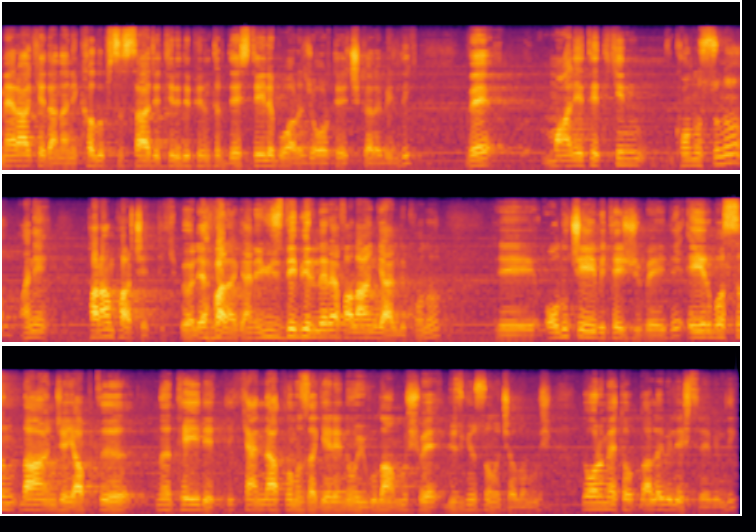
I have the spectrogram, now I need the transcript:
merak eden hani kalıpsız sadece 3D printer desteğiyle bu aracı ortaya çıkarabildik ve maliyet etkin konusunu hani paramparça ettik böyle yaparak yani yüzde birlere falan geldi konu. Ee, oldukça iyi bir tecrübeydi. Airbus'un daha önce yaptığını teyit ettik. Kendi aklımıza geleni uygulanmış ve düzgün sonuç alınmış. Doğru metotlarla birleştirebildik.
